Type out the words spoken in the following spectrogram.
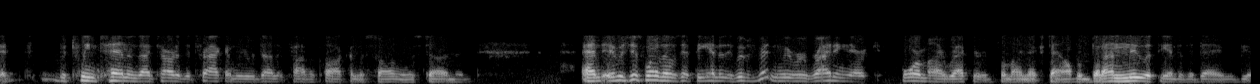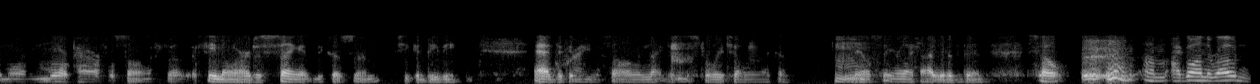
at, between ten and I started the track and we were done at five o'clock and the song was done and and it was just one of those at the end of it, it was written we were writing there for my record for my next album but I knew at the end of the day it would be a more more powerful song if a, a female artist sang it because um she could be the advocate right. in the song and not just a storyteller like a mm-hmm. male singer like I would have been. So um I go on the road and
